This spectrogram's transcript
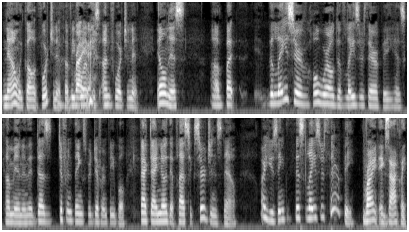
Now we call it fortunate, but before right. it was unfortunate illness. Uh, but the laser whole world of laser therapy has come in, and it does different things for different people. In fact, I know that plastic surgeons now are using this laser therapy. Right, exactly.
